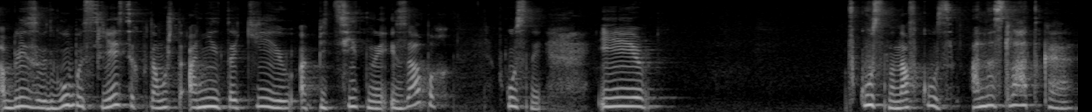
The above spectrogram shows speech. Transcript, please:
облизывать губы съесть их потому что они такие аппетитные и запах вкусный. И вкусно на вкус. Она сладкая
